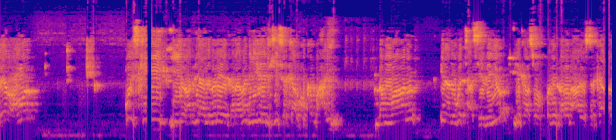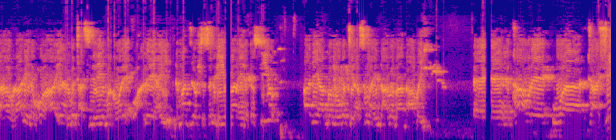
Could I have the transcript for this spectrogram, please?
reer cumar qoyskii iyo haddii aan labareeya qaraabadii ehelkii sarkaalku ka baxay dhammaan inaan uga tacsiyadeeyo ninkaasoo nin qaranahayo sarkaal ahaa qaalina ku ahaa inaan uga tacsiyadeeyo marka hore. Waxaan leeyahay dhammaantii horta saniga imaanayna ka siiyo. Aad iyo aad baan nooga tiiraasanahay dhacdadaa dhacday taa hore waa tacsi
